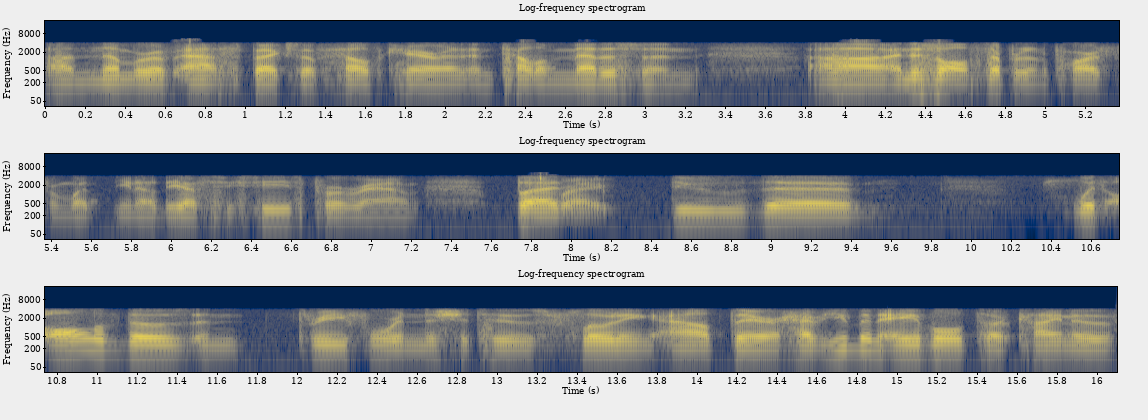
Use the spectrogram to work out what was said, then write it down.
a number of aspects of healthcare and, and telemedicine uh, and this is all separate and apart from what you know the FCC's program but right. do the with all of those and three four initiatives floating out there have you been able to kind of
